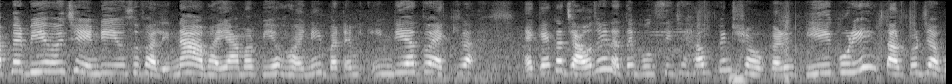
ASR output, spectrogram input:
আপনার বিয়ে হয়েছে এমডি ইউসুফ আলী? না ভাইয়া, আমার বিয়ে হয়নি বাট আমি ইন্ডিয়া তো একটা একা একা যাওয়া যায় না, তাই বলছি যে হাজবেন্ড সহকারে বিয়ে করি তারপর যাব।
